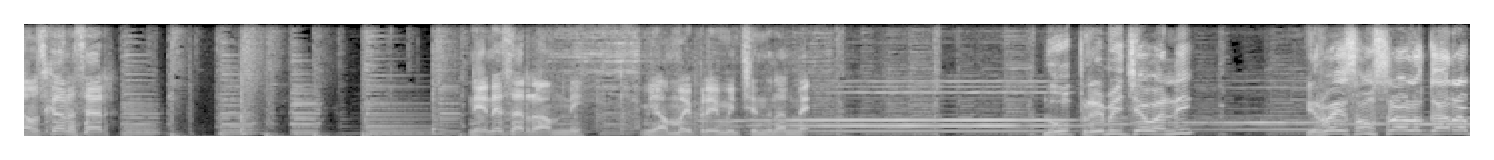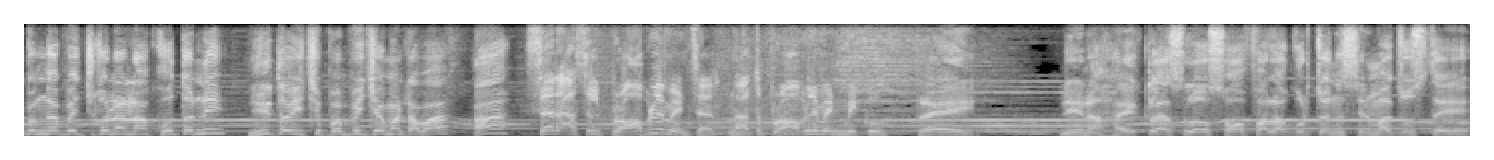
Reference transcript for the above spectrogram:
నమస్కారం సార్. నేనే సార్ రామ్ని. మీ అమ్మాయి ప్రేమించింది నన్నే. నువ్వు ప్రేమించేవాన్ని ఇరవై సంవత్సరాలు గారాభంగా పెంచుకున్న నా కూతుర్ని నీతో ఇచ్చి పంపించేమంటావా? సార్ అసలు ప్రాబ్లం ఏంటి సార్? నాతో ప్రాబ్లం ఏంటి మీకు? రేయ్ నేను హై క్లాస్లో సోఫాలో కూర్చొని సినిమా చూస్తే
